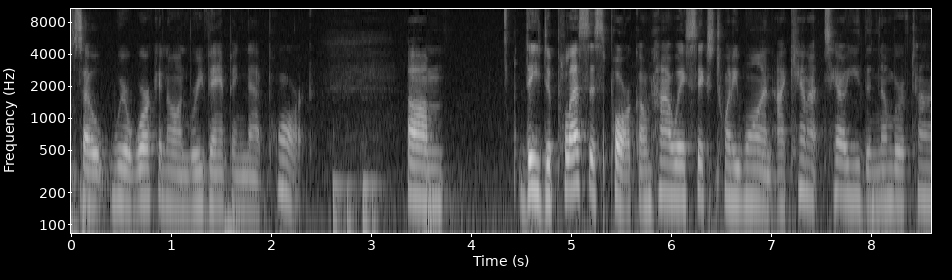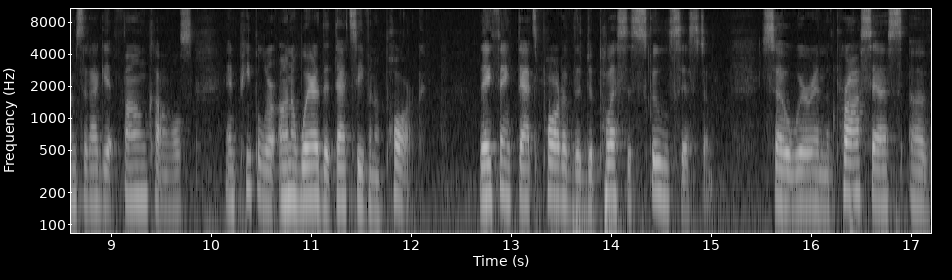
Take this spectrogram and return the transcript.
So we're working on revamping that park. Um, The Duplessis Park on Highway 621, I cannot tell you the number of times that I get phone calls, and people are unaware that that's even a park. They think that's part of the Duplessis school system. So we're in the process of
